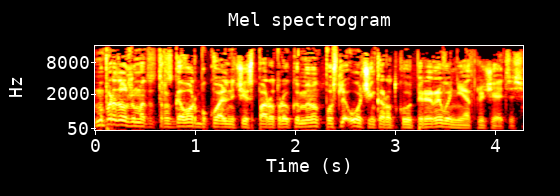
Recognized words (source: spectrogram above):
Мы продолжим этот разговор буквально через пару-тройку минут после очень короткого перерыва. Не отключайтесь.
